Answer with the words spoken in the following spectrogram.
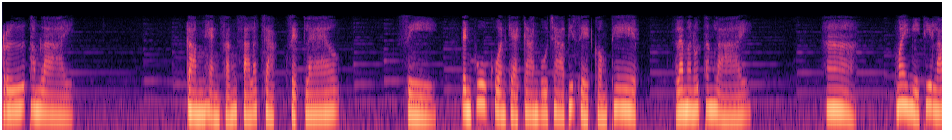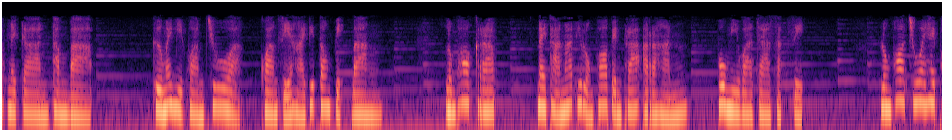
หรือทำลาย กรรมแห่งสังสารจักรเสร็จแล้ว 4. เป็นผู้ควรแก่การบูชาพิเศษของเทพ และมนุษย์ทั้งหลาย 5. ไม่มีที่ลับในการทำบาป คือไม่มีความชั่ว ความเสียหายที่ต้องปิดบัง หลวงพ่อครับ ในฐานะที่หลวงพ่อเป็นพระอรหันต์ผู้มีวาจาศักดิ์สิทธิ์ หลวงพ่อช่วยให้พ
